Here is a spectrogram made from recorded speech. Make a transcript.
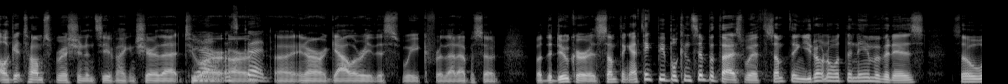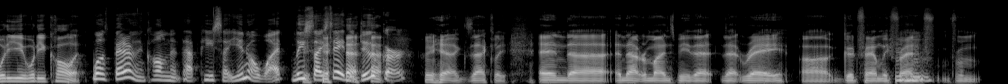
uh, I'll get Tom's permission and see if I can share that to Yeah, our, our. Uh, in our gallery this week for that episode. But the Duker is something I think people can sympathize with. Something you don't know what the name of it is. So what do you what do you call it? well, it's better than calling it that piece of you know what. At least I say the duker. yeah, exactly. And uh, and that reminds me that that Ray, uh, good family friend Mm-hmm. f- from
